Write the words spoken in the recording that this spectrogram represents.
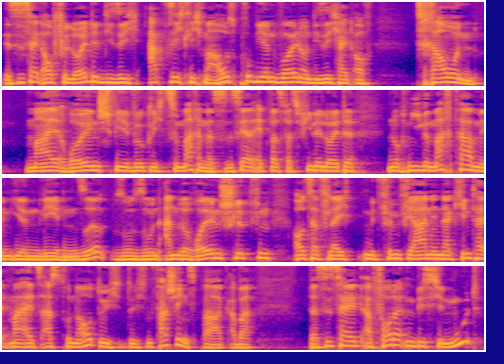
es ist halt auch für Leute, die sich absichtlich mal ausprobieren wollen und die sich halt auch trauen, mal Rollenspiel wirklich zu machen. Das ist ja etwas, was viele Leute noch nie gemacht haben in ihrem Leben. So, so, so in andere Rollen schlüpfen, außer vielleicht mit fünf Jahren in der Kindheit mal als Astronaut durch, durch einen Faschingspark. Aber das ist halt, erfordert ein bisschen Mut,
